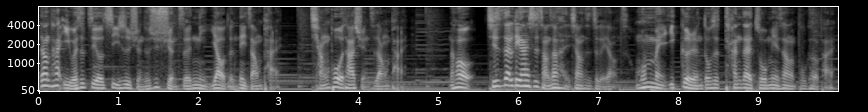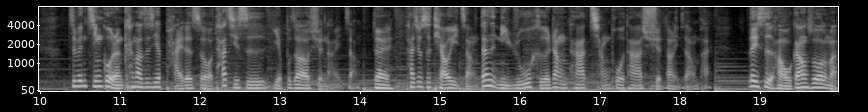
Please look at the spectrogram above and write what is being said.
让他以为是自由意识选择去选择你要的那张牌，强迫他选这张牌。然后，其实，在恋爱市场上很像是这个样子。我们每一个人都是摊在桌面上的扑克牌，这边经过人看到这些牌的时候，他其实也不知道要选哪一张，对，他就是挑一张。但是你如何让他强迫他选到你这张牌？类似，好，我刚刚说了嘛，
